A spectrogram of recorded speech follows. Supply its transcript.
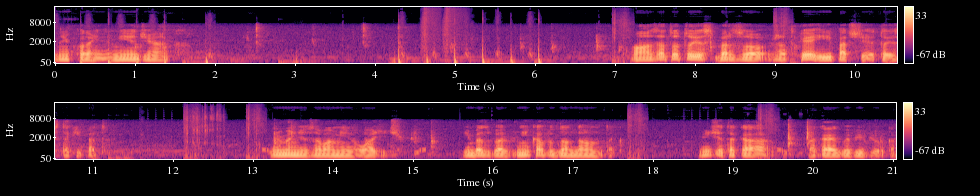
No i kolejny miedziak. O, za to to jest bardzo rzadkie i patrzcie, to jest taki pet. Który będzie za wami łazić. I bez barwnika wygląda on tak. Widzicie, taka, taka jakby wiewiórka.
